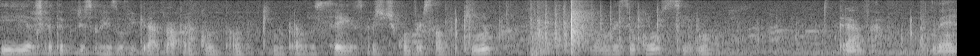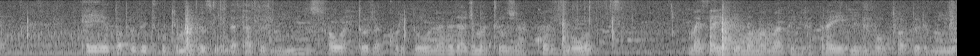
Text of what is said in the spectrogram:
E acho que até por isso que eu resolvi gravar pra contar um pouquinho pra vocês, pra gente conversar um pouquinho. Vamos ver se eu consigo gravar, né? É, eu tô aproveitando que o Matheus ainda tá dormindo, só o Arthur acordou. Na verdade, o Matheus já acordou, mas aí eu dei uma mamadeira pra ele, ele voltou a dormir.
